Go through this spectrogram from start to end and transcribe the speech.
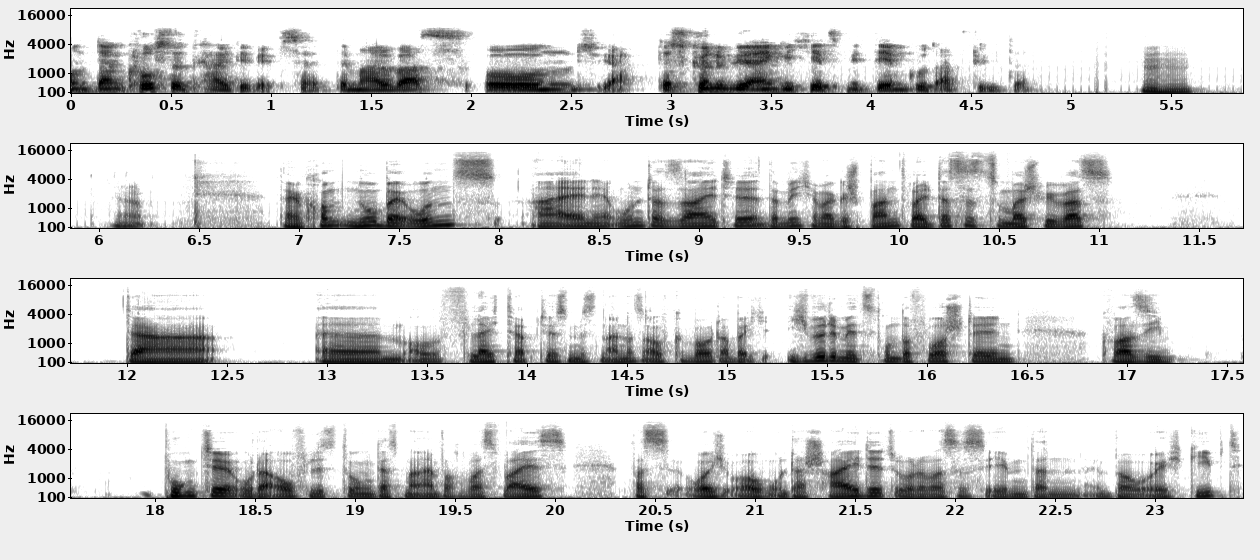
und dann kostet halt die Webseite mal was. Und ja, das können wir eigentlich jetzt mit dem gut abfiltern. Mhm. Ja. Dann kommt nur bei uns eine Unterseite, da bin ich aber gespannt, weil das ist zum Beispiel was, da ähm, vielleicht habt ihr es ein bisschen anders aufgebaut, aber ich, ich würde mir jetzt darunter vorstellen, quasi Punkte oder Auflistungen, dass man einfach was weiß, was euch auch unterscheidet oder was es eben dann bei euch gibt,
